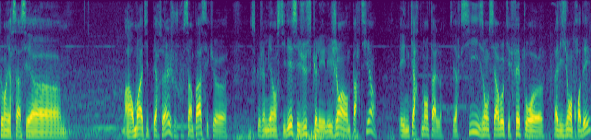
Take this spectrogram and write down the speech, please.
Comment dire ça. Euh, alors, moi, à titre personnel, ce que je trouve sympa, c'est que ce que j'aime bien dans cette idée, c'est juste que les, gens, avant de partir, aient une carte mentale. C'est-à-dire que s'ils ont le cerveau qui est fait pour euh, la vision en 3D,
